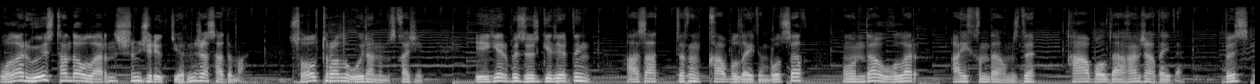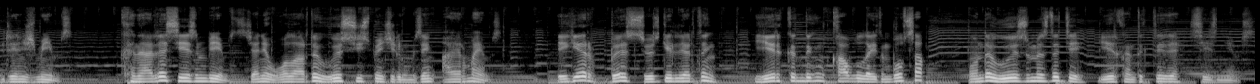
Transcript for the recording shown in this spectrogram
Олар өз таңдауларын шын жүректерін жасады ма? Сол туралы ойлануымыз қажет. Егер біз өзгелердің азаттығын қабылдайтын болсақ онда олар айқындығымызды қабылдаған жағдайда біз ренжімейміз кінәлі сезінбейміз және оларды өз сүйіспеншілігімізден айырмаймыз. Егер біз өзгелердің еркіндігін қабылдайтын болсақ онда өзімізді де еркіндікте де сезінеміз.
